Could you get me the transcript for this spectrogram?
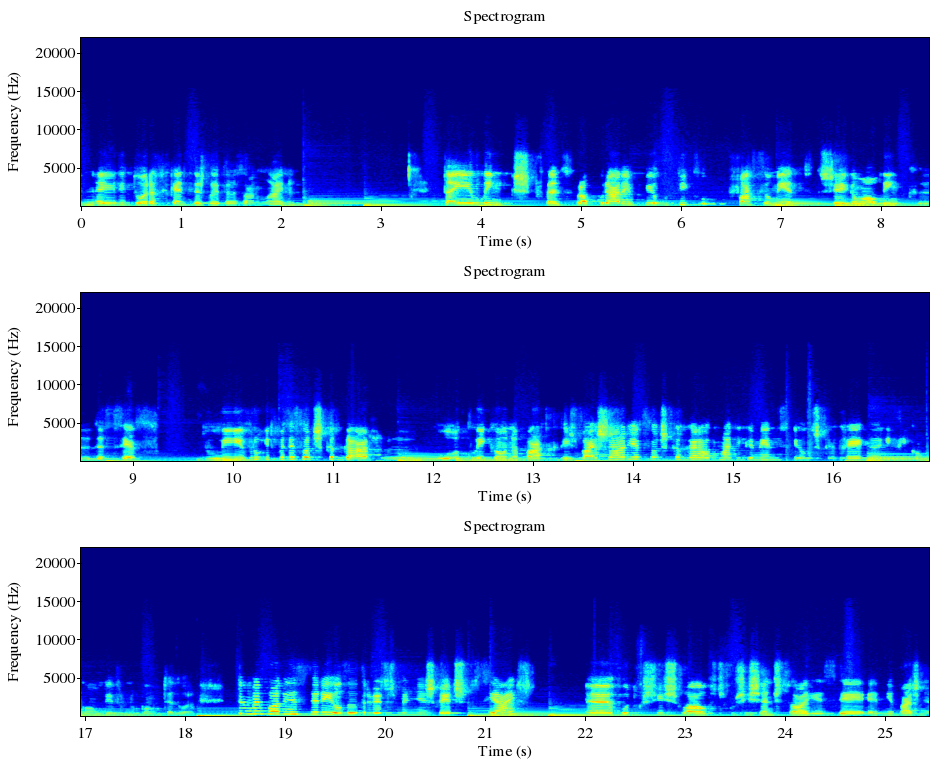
na editora Recanto das Letras Online. Têm links, portanto, se procurarem pelo título, facilmente chegam ao link de acesso do livro e depois é só descarregar. Uh, clicam na parte que diz baixar e é só descarregar automaticamente, ele descarrega e ficam com o livro no computador. Também podem aceder a eles através das minhas redes sociais. Uh, Ruth Cochicho Alves, Cochichando Histórias é a minha página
